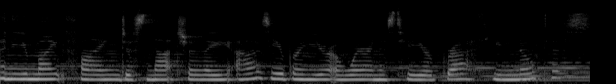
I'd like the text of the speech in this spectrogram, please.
And you might find just naturally as you bring your awareness to your breath, you notice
